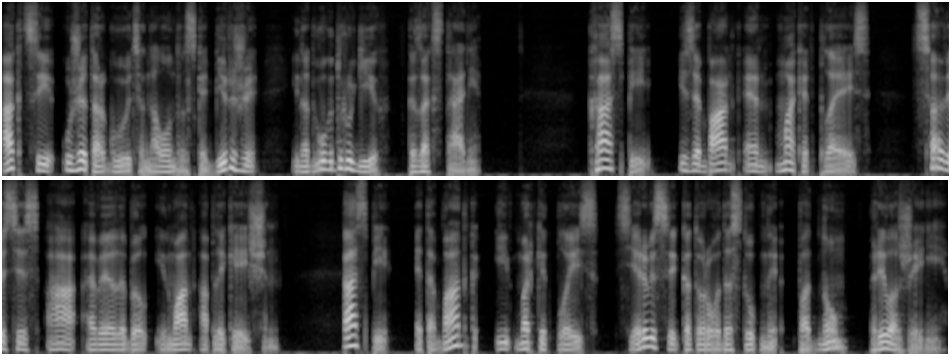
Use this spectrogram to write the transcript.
Акции уже торгуются на лондонской бирже и на двух других в Казахстане. Kaspi is a bank and marketplace. Services are available in one application. Kaspi – это банк и marketplace, сервисы которого доступны в одном приложении.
